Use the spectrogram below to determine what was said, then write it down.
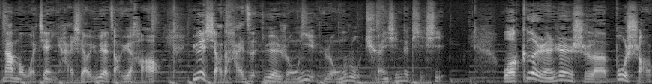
那么我建议还是要越早越好，越小的孩子越容易融入全新的体系。我个人认识了不少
